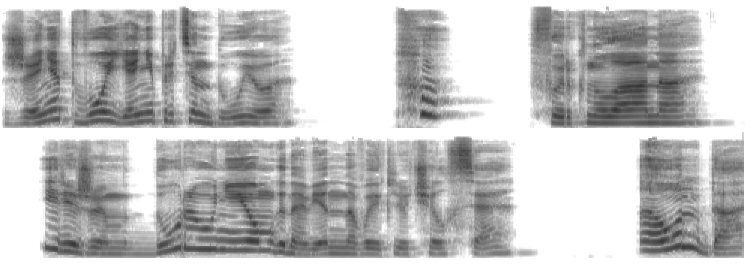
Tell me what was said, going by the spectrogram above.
Женя твой, я не претендую. Фу, фыркнула она, и режим дуры у нее мгновенно выключился. А он да.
